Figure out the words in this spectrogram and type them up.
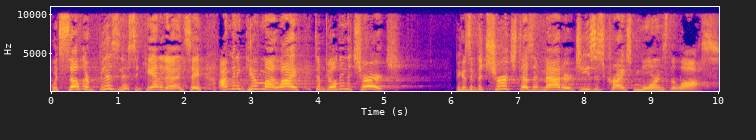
would sell their business in Canada and say, I'm going to give my life to building the church. Because if the church doesn't matter, Jesus Christ mourns the loss.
